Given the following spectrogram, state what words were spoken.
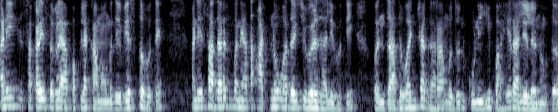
आणि सकाळी सगळे आपापल्या कामामध्ये व्यस्त होते. आणि साधारणपणे आता आठ नऊ वाजायची वेळ झाली होती. पण जाधवांच्या घरामधून कुणीही बाहेर आलेलं नव्हतं.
